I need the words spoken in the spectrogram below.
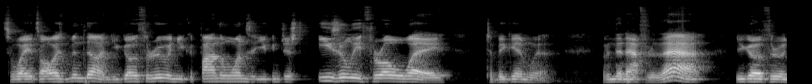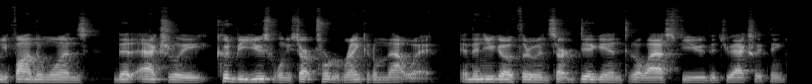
It's the way it's always been done. You go through and you can find the ones that you can just easily throw away to begin with. And then after that, you go through and you find the ones that actually could be useful and you start sort of ranking them that way. And then you go through and start digging into the last few that you actually think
